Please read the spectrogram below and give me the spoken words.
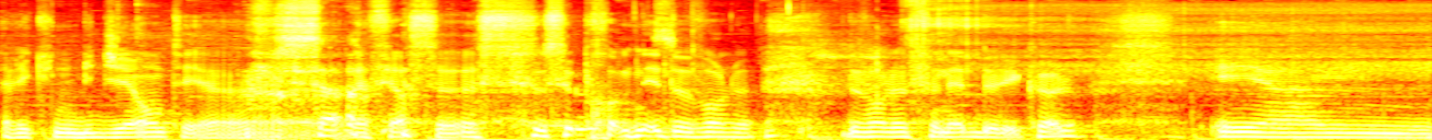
avec une bite géante et à faire se, se, promener devant le, devant le fenêtre de l'école. Et, euh,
